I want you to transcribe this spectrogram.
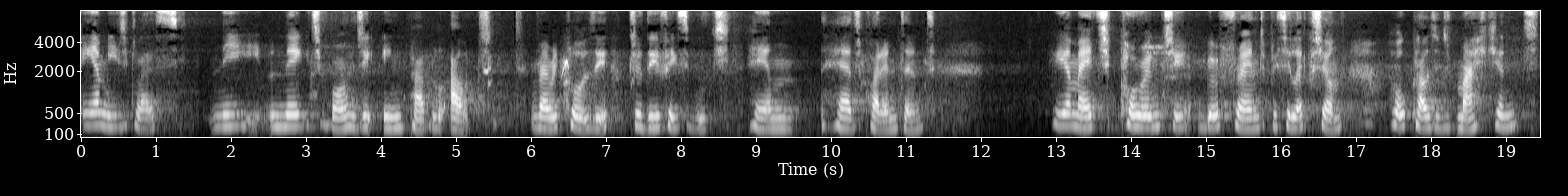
In a mid class, board in Palo Alto, very close to the Facebook headquarters. He met current girlfriend Priscilla Chan, who caused market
